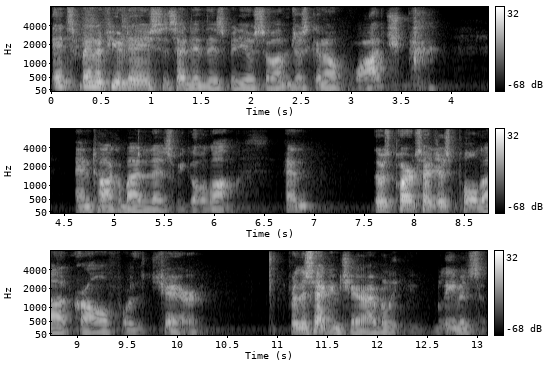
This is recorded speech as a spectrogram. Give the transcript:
it's been a few days since I did this video, so I'm just gonna watch and talk about it as we go along. And those parts I just pulled out are all for the chair. For the second chair, I believe, believe it's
